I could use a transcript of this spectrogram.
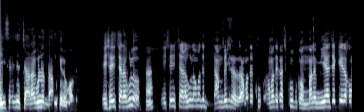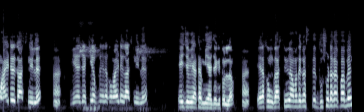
এই সাইজের চারাগুলোর দাম কীরকম হবে এই সেই চারাগুলো হ্যাঁ। এই সেই চারাগুলো আমাদের দাম বেশি না আমাদের খুব আমাদের কাছে খুব কম মানে মিয়াজাকি এরকম হাইটের গাছ নিলে হ্যাঁ। মিয়াজাকি আপনি এরকম হাইটের গাছ নিলে এই যে একটা মিয়াজাকি তুললাম হ্যাঁ। এরকম গাছ নিলে আমাদের কাছ থেকে দুশো টাকায় পাবেন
